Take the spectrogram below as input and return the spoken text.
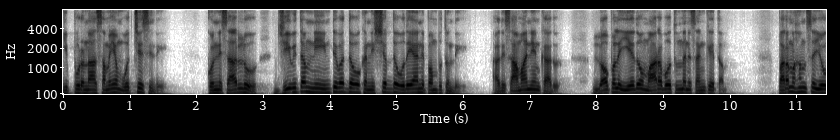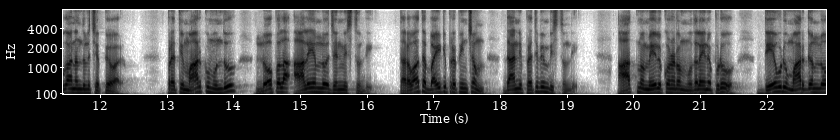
ఇప్పుడు నా సమయం వచ్చేసింది. కొన్నిసార్లు జీవితం నీ ఇంటి వద్ద ఒక నిశ్శబ్ద ఉదయాన్ని పంపుతుంది. అది సామాన్యం కాదు. లోపల ఏదో మారబోతుందని సంకేతం. పరమహంస యోగానందులు చెప్పేవారు. ప్రతి మార్పు ముందు లోపల ఆలయంలో జన్మిస్తుంది. తర్వాత బయటి ప్రపంచం దాన్ని ప్రతిబింబిస్తుంది. ఆత్మ మేలుకొనడం మొదలైనప్పుడు దేవుడు మార్గంలో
